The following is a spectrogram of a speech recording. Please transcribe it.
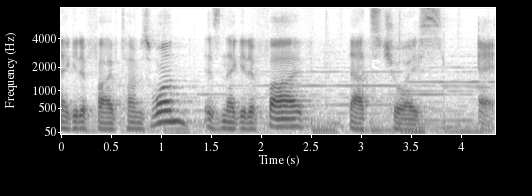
Negative 5 times 1 is negative 5. That's choice A.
